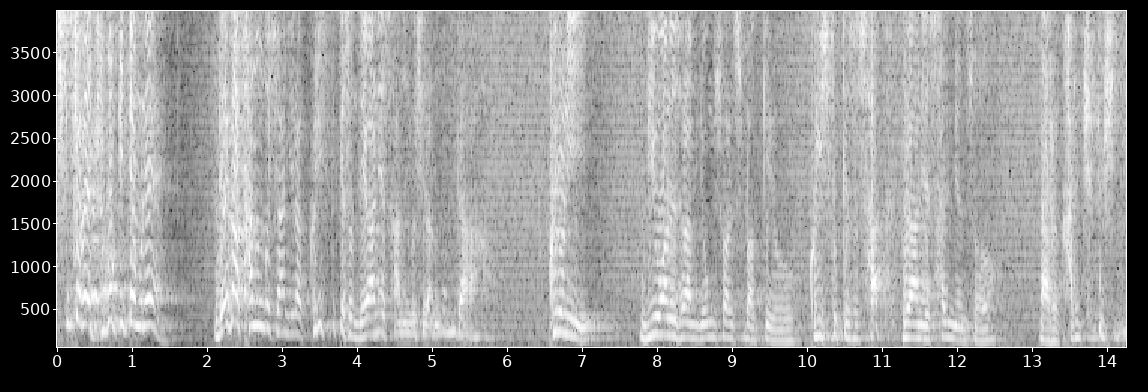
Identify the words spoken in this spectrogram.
십자가에 죽었기 때문에 내가 사는 것이 아니라 그리스도께서 내 안에 사는 것이라는 겁니다. 그러니 미워하는 사람 용서할 수밖에요. 그리스도께서 사- 내 안에 살면서 나를 가르쳐 주시니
